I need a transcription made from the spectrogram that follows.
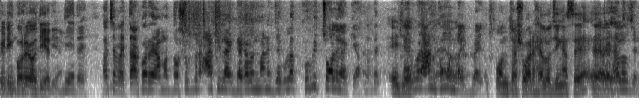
ফিটিং করেও দিয়ে দিই দিয়ে দেয়। আচ্ছা ভাই তারপরে আমার দর্শকদের আর কি লাইট দেখাবেন? মানে যেগুলো খুবই চলে আর কি। আপনাদের এই যে- আনকমন লাইট ভাই। পঞ্চাশ ওয়ার হ্যালোজিং আছে হ্যালোজেন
